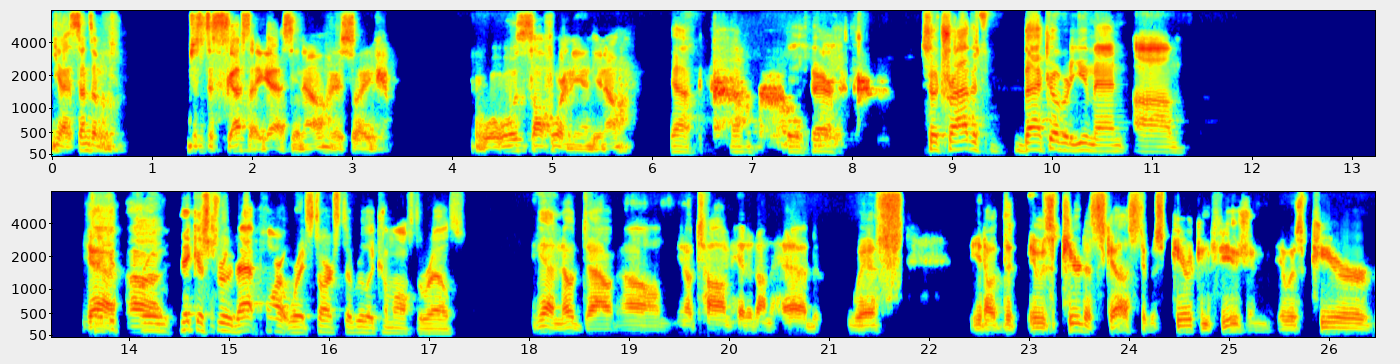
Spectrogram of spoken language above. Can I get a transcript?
yeah, a sense of just discuss, I guess, you know, it's like, what, what was this all for in the end, you know? Yeah. cool. Fair. So Travis, back over to you, man. Um, yeah. Take us, through, uh, take us through that part where it starts to really come off the rails. Yeah, no doubt. Um, you know, Tom hit it on the head with, you know, that it was pure disgust. It was pure confusion. It was pure,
